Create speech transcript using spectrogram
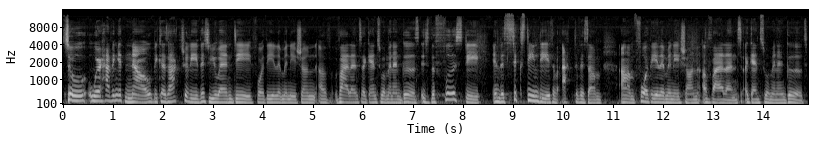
So we're having it now because actually this UN Day for the elimination of violence against women and girls is the first day in the 16 days of activism um, for the elimination of violence against women and girls.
